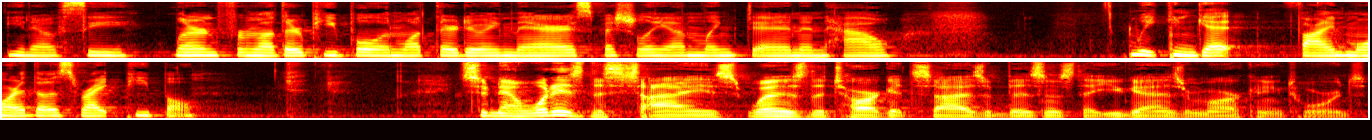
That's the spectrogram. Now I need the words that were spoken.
you know, see, learn from other people and what they're doing there, especially on LinkedIn and how we can get find more of those right people. So now, what is the size? What is the target size of business that you guys are marketing towards?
